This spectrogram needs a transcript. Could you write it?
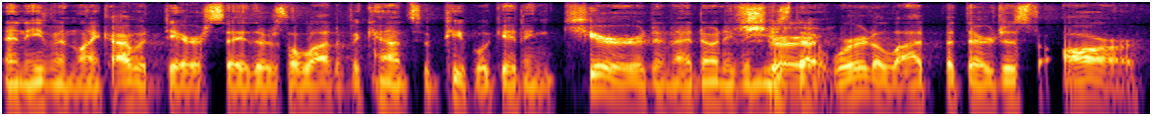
And even like I would dare say there's a lot of accounts of people getting cured, and I don't even sure. use that word a lot, but there just are.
